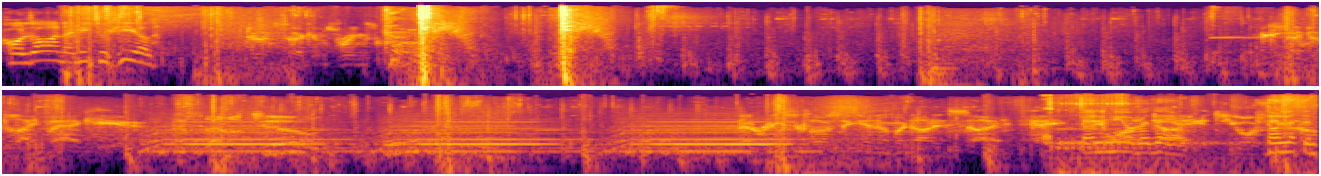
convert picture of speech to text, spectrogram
Hold on, I need to heal. Ten seconds rings. Extended light here. Level two. That ring's closing in and we're not inside. Hey, Enemy over there. Don't let them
